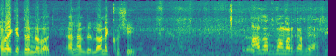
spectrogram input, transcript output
সবাইকে ধন্যবাদ। আলহামদুলিল্লাহ অনেক খুশি। আজাদ মামার কাছে আসি।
